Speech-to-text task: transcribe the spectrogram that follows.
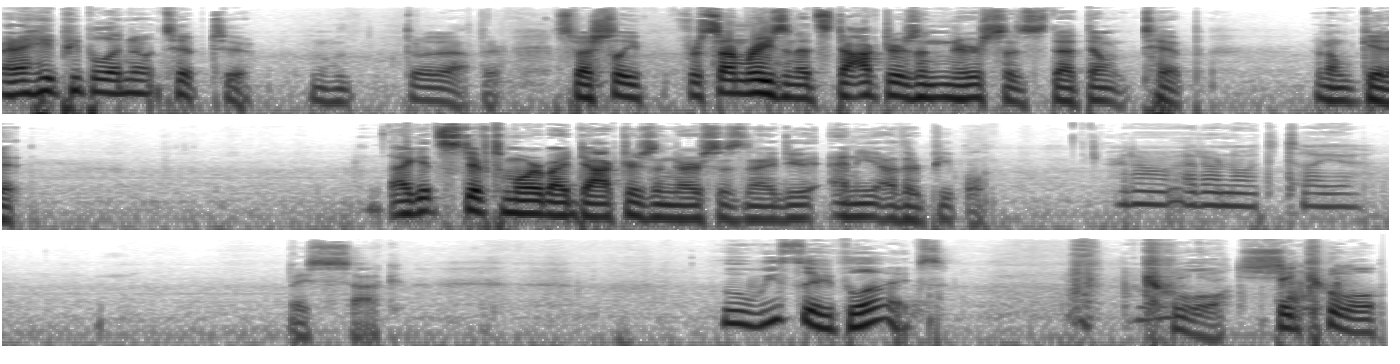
and I hate people that don't tip too. I'll Throw that out there, especially for some reason it's doctors and nurses that don't tip. I don't get it. I get stiffed more by doctors and nurses than I do any other people. I don't. I don't know what to tell you. They suck. Oh, we save lives. cool. Stay cool.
